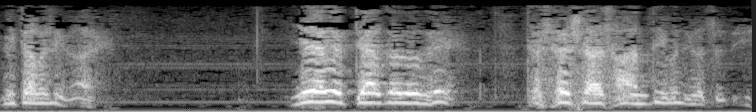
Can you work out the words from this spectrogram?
गीता में लिखा है ये अगर त्याग करोगे? तो सहसा शांति बन गति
